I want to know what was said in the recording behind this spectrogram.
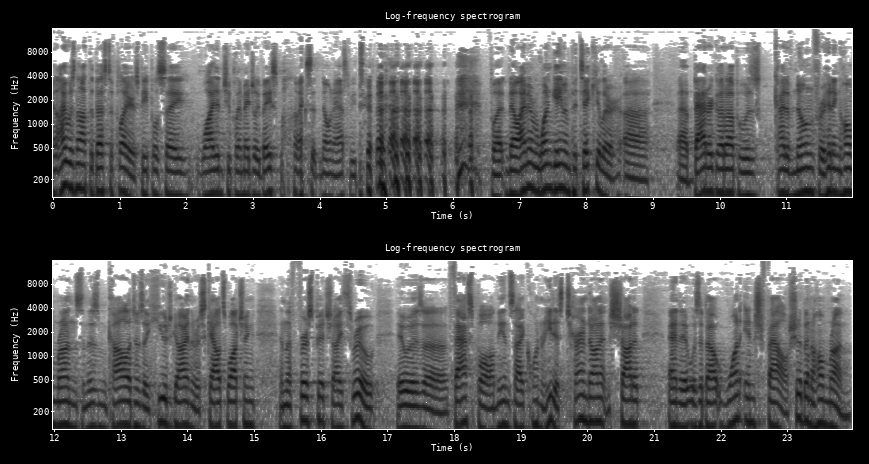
And I was not the best of players. People say, "Why didn't you play Major League Baseball?" And I said, "No one asked me to." but no, I remember one game in particular. Uh, a batter got up who was kind of known for hitting home runs, and this is in college. And was a huge guy, and there were scouts watching. And the first pitch I threw, it was a fastball in the inside corner. He just turned on it and shot it, and it was about one inch foul. Should have been a home run.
